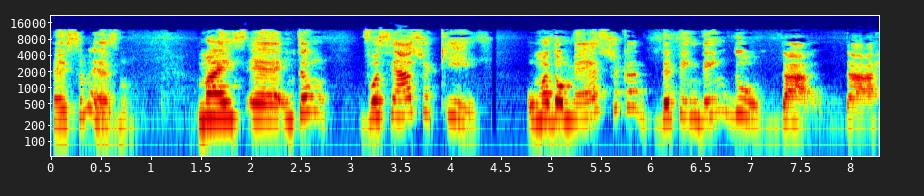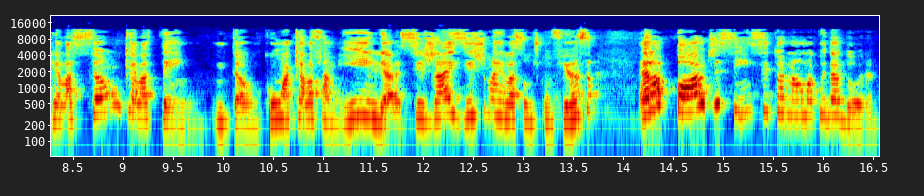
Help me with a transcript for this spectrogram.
é isso mesmo. Mas, é, então, você acha que uma doméstica, dependendo da, da relação que ela tem, então, com aquela família, se já existe uma relação de confiança, ela pode sim se tornar uma cuidadora.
